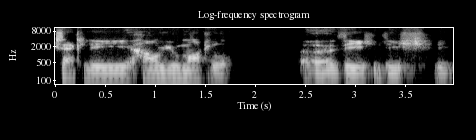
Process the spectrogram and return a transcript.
Exactly how you model uh, the, the, the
